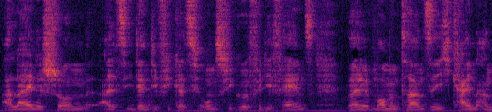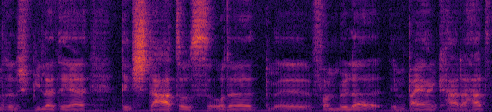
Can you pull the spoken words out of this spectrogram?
alleine schon als Identifikationsfigur für die Fans, weil momentan sehe ich keinen anderen Spieler, der den Status oder äh, von Müller im Bayern-Kader hat.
